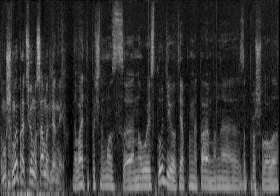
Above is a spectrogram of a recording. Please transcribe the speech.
Тому що ми працюємо саме для них. Давайте почнемо з е, нової студії. От я пам'ятаю, мене запрошували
